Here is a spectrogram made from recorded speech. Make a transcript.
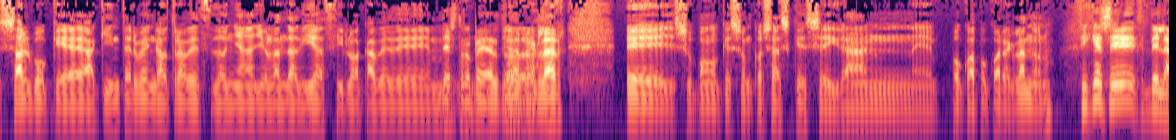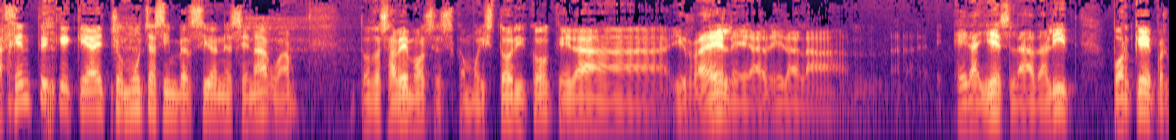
salvo que aquí intervenga otra vez doña Yolanda Díaz y lo acabe de, de estropear de arreglar. Eh, supongo que son cosas que se irán eh, poco a poco arreglando, ¿no? Fíjese, de la gente que, que ha hecho muchas inversiones en agua, todos sabemos, es como histórico, que era Israel, era la era y es la Adalid. ¿Por qué? Pues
